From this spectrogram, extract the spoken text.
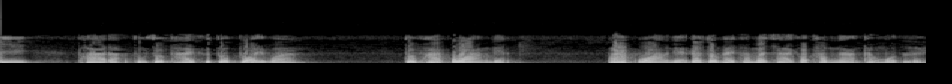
มีภาระตัวสุดท้ายคือตัวปล่อยวาง ตัวภาควางเนี่ย ภาควางเนี่ย เราต้องให้ธรรมชาติเขาทางานทั้งหมดเลย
